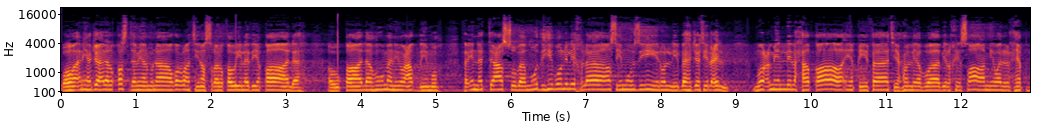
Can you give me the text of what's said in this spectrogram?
وهو أن يجعل القصد من المناظرة نصر القول الذي قاله. أو قاله من يعظمه فإن التعصب مذهب للإخلاص مزيل لبهجة العلم معمل للحقائق فاتح لأبواب الخصام والحقد.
